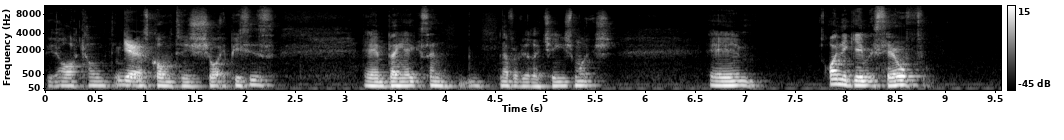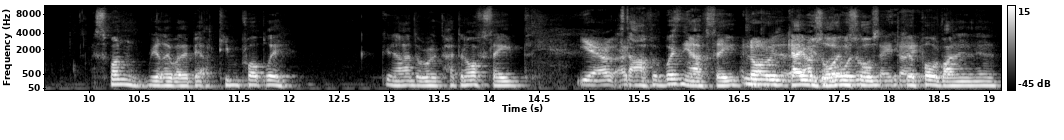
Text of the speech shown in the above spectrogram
the other count. Yeah. His confidence shot to pieces. Um, Bring Exon never really changed much. Um, on the game itself, Swin really were a better team probably. You know, they were, had an offside Yeah, I, I, staff. It wasn't the offside. No, the guy was on, so offside, he could probably run in. And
